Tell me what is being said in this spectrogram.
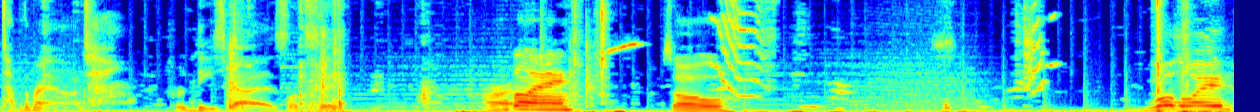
top of the round for these guys. Let's see. All right. Boy. So, Roloy,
